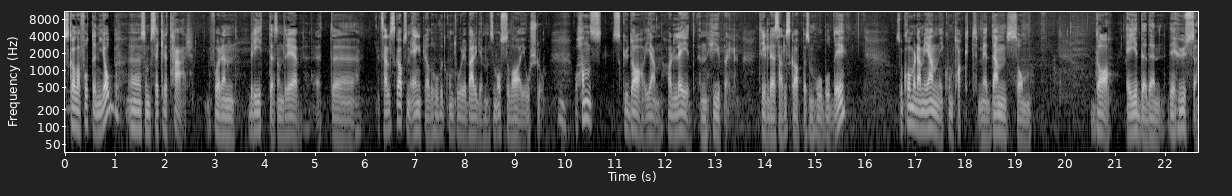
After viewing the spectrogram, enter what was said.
skal ha fått en jobb eh, som sekretær for en brite som drev et, eh, et, selskap som egentlig hadde hovedkontor i Bergen, men som også var i Oslo. Mm. Og han skulle da igjen ha leid en hybel til det selskapet som hun bodde i. Så kommer de igjen i kontakt med dem som da eide den, det huset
